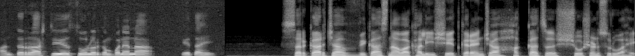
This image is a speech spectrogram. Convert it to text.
आंतरराष्ट्रीय सोलर कंपन्यांना येत आहे. सरकारच्या विकास नावाखाली शेतकऱ्यांच्या हक्काचं शोषण सुरू आहे.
